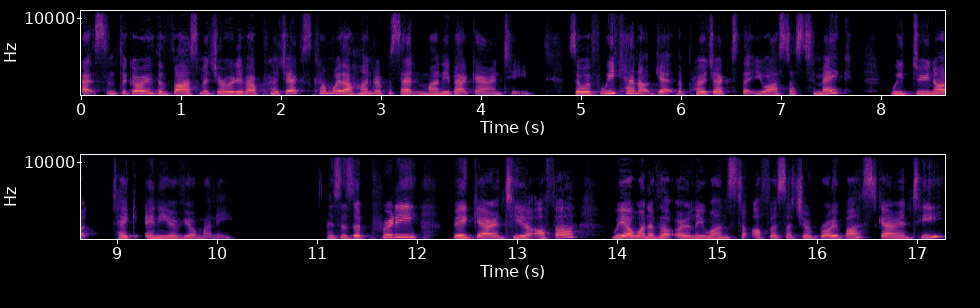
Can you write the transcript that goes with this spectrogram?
At Synthago, the vast majority of our projects come with a 100% money back guarantee. So if we cannot get the project that you asked us to make, we do not take any of your money. This is a pretty big guarantee to offer. We are one of the only ones to offer such a robust guarantee.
